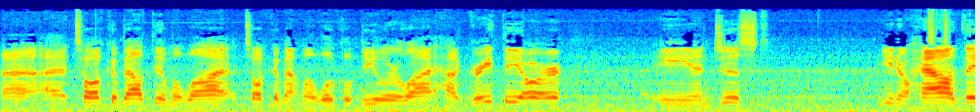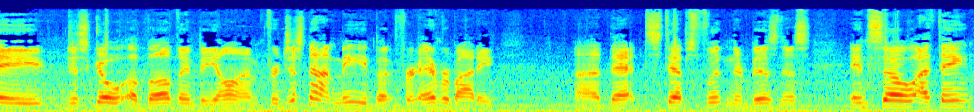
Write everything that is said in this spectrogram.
I talk about them a lot, talk about my local dealer a lot, how great they are, and just you know how they just go above and beyond for just not me, but for everybody uh, that steps foot in their business. And so I think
